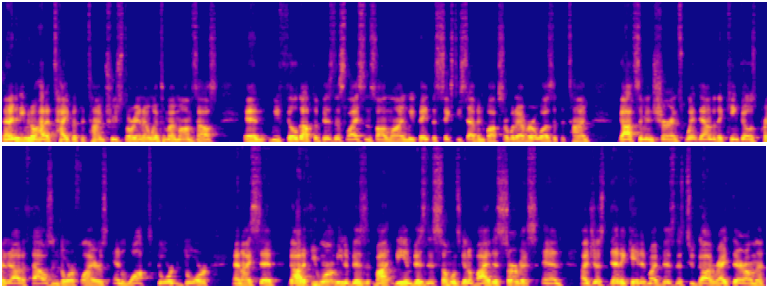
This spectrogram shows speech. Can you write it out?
And I didn't even know how to type at the time, true story. And I went to my mom's house and we filled out the business license online. We paid the 67 bucks or whatever it was at the time got some insurance, went down to the Kinkos, printed out a thousand door flyers, and walked door to door. And I said, God, if you want me to business, buy, be in business, someone's going to buy this service. And I just dedicated my business to God right there on the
